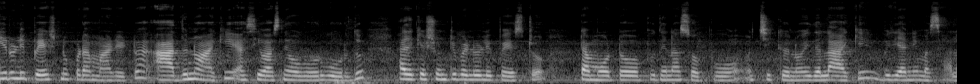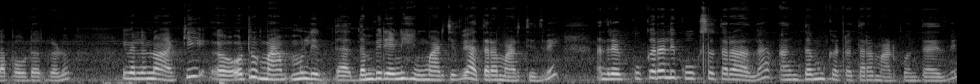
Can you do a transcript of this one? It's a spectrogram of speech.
ಈರುಳ್ಳಿ ಪೇಸ್ಟ್ನು ಕೂಡ ಮಾಡಿಟ್ಟು ಅದನ್ನು ಹಾಕಿ ಹಸಿ ವಾಸನೆ ಹೋಗೋವರೆಗೂ ಹುರಿದು, ಅದಕ್ಕೆ ಶುಂಠಿ ಬೆಳ್ಳುಳ್ಳಿ ಪೇಸ್ಟು ಟೊಮೊಟೊ, ಪುದೀನ ಸೊಪ್ಪು ಚಿಕನು ಇದೆಲ್ಲ ಹಾಕಿ ಬಿರಿಯಾನಿ ಮಸಾಲ ಪೌಡರ್ಗಳು ಇವೆಲ್ಲನೂ ಹಾಕಿ ಒಟ್ಟು ಮಾಮೂಲಿ ದಮ್ ಬಿರಿಯಾನಿ ಹೆಂಗೆ ಮಾಡ್ತಿದ್ವಿ ಆ ಥರ ಮಾಡ್ತಿದ್ವಿ. ಅಂದರೆ ಕುಕ್ಕರಲ್ಲಿ ಕೂಗ್ಸೋ ಥರ ಅಲ್ಲ ದಮ್ ಕಟ್ಟೋ ಥರ ಮಾಡ್ಕೊತಾ ಇದ್ವಿ.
